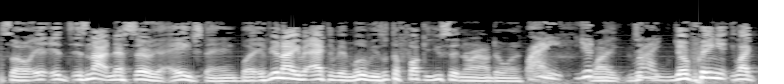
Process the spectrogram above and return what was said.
so it, it's, it's not necessarily an age thing, but if you're not even active in movies, what the fuck are you sitting around doing? Right. You're like, right. your opinion, like,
